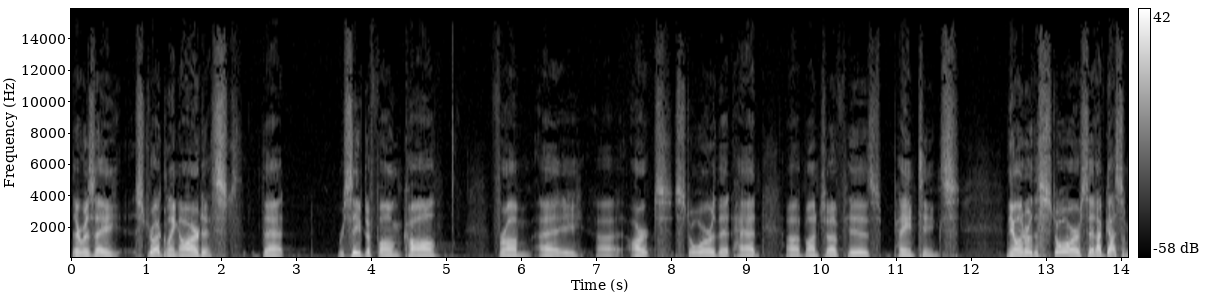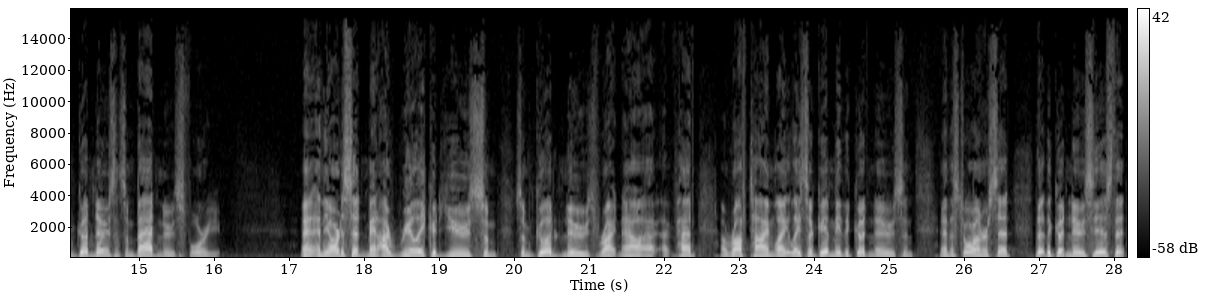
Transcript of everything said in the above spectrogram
There was a struggling artist that received a phone call from a uh, art store that had a bunch of his paintings. The owner of the store said, I've got some good news and some bad news for you. And, and the artist said, Man, I really could use some, some good news right now. I, have had a rough time lately, so give me the good news. And, and the store owner said, the, the good news is that,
